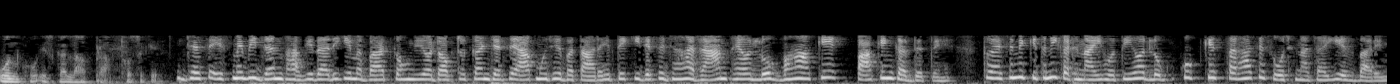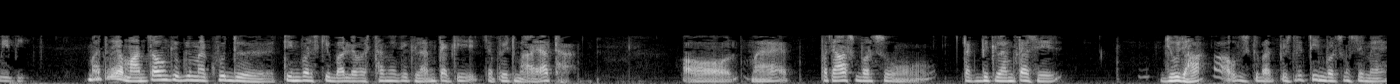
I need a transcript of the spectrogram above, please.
उनको इसका लाभ प्राप्त हो सके। जैसे इसमें भी जन भागीदारी की मैं बात कहूँगी और डॉक्टर कर्ण जैसे आप मुझे बता रहे थे कि जैसे जहाँ रैंप है और लोग वहाँ आके पार्किंग कर देते हैं तो ऐसे में कितनी कठिनाई होती है और लोगों को किस तरह से सोचना चाहिए इस बारे में भी? मैं तो यह मानता हूँ क्योंकि मैं खुद तीन वर्ष की बाल्यावस्था में विकलांगता की चपेट में आया था। और मैं पचास वर्षों तक विकलांगता से जूझा और उसके बाद पिछले तीन वर्षों से मैं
